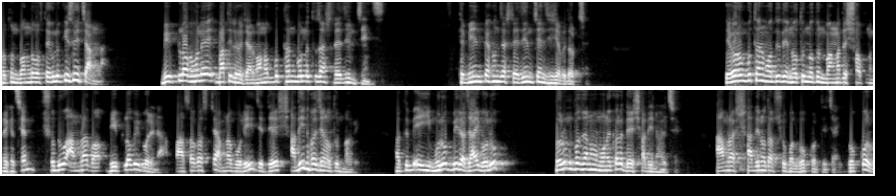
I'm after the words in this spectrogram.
নতুন বন্দোবস্ত, এগুলো কিছুই চান না। বিপ্লব হলে বাতিল হয়ে যায়। আর গণঅভ্যুত্থান বললে তো জাস্ট রেজিম চেঞ্জ তো বিএনপি এখন জাস্ট রেজিম চেঞ্জ হিসেবে ধরছে। এই গণঅভ্যুত্থানের মধ্যে দিয়ে নতুন নতুন বাংলাদেশ স্বপ্ন দেখেছেন। শুধু আমরা বিপ্লবই বলি না, পাঁচ আগস্টে আমরা বলি যে দেশ স্বাধীন হয়েছে নতুন ভাবে অতএব এই মুরব্বীরা যাই বলুক, তরুণ প্রজন্ম মনে করে দেশ স্বাধীন হয়েছে। আমরা স্বাধীনতার সুফল ভোগ করতে চাই, ভোগ করব।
